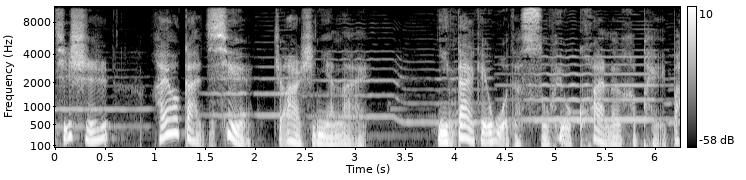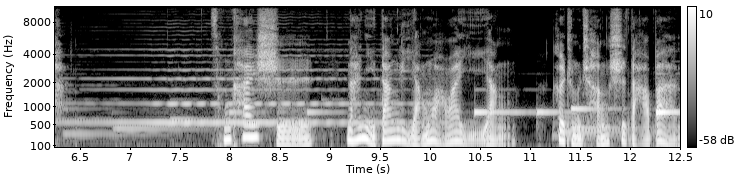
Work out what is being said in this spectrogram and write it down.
其实还要感谢这二十年来你带给我的所有快乐和陪伴。从开始拿你当个洋娃娃一样，各种尝试打扮，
